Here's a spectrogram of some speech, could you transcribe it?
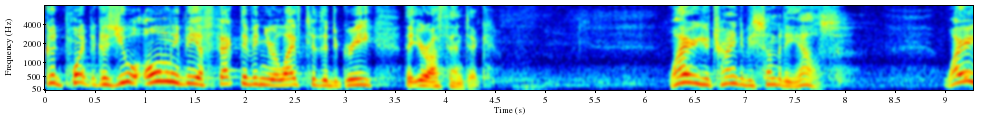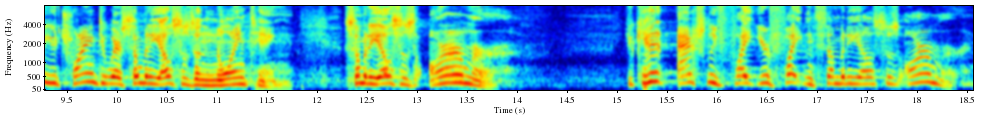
good point because you will only be effective in your life to the degree that you're authentic. Why are you trying to be somebody else? Why are you trying to wear somebody else's anointing, somebody else's armor? You can't actually fight your fight in somebody else's armor.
